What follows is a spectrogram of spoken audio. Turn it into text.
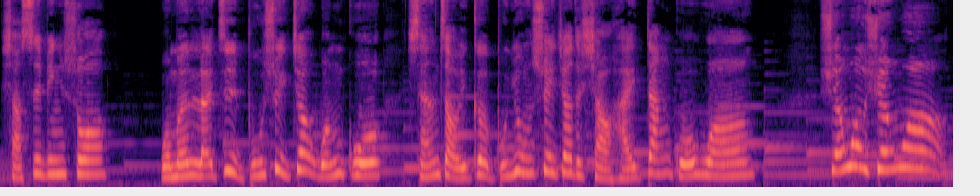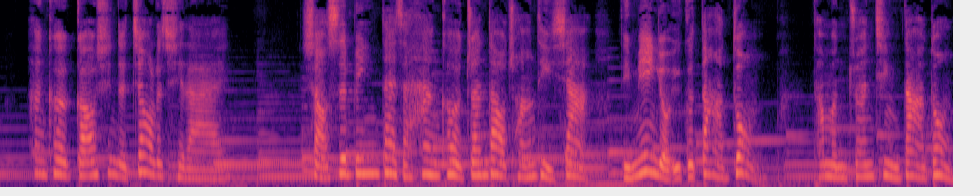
小士兵说：“我们来自不睡觉王国，想找一个不用睡觉的小孩当国王。选我，选我！”汉克高兴地叫了起来。小士兵带着汉克钻到床底下，里面有一个大洞。他们钻进大洞，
